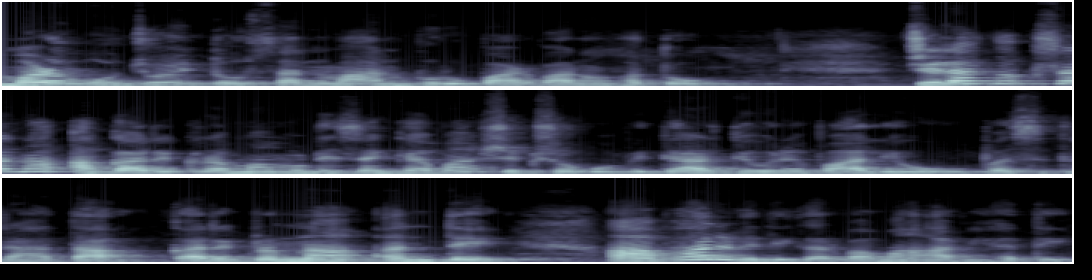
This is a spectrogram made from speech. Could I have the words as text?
મળવું જોઈતું સન્માન પૂરું પાડવાનો હતો. જિલ્લા કક્ષાના આ કાર્યક્રમમાં મોટી સંખ્યામાં શિક્ષકો વિદ્યાર્થીઓ અને વાલીઓ ઉપસ્થિત રહ્યા હતા. કાર્યક્રમના અંતે આભાર વિધિ કરવામાં આવી હતી.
